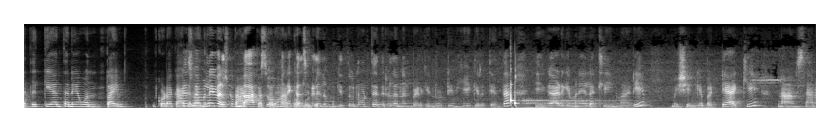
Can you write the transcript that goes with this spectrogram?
ಅದಕ್ಕೆ ಅಂತಲೇ ಒಂದು ಟೈಮ್ ಕೊಡಕ್ಕಾಗಲ್ಲ ಅಂದ್ರೆ just ವೆಲ್ಕಮ್ ಬ್ಯಾಕ್ ಸೊ ಮನೆ ಕೆಲಸಗಳೆಲ್ಲ ಮುಗೀತು. ನೋಡ್ತಾ ಇದ್ದೀರಲ್ಲ ನನ್ನ ಬೆಳಗಿನ ರೊಟೀನ್ ಹೇಗಿರುತ್ತೆ ಅಂತ. ಈಗ ಅಡುಗೆ ಮನೆಯೆಲ್ಲ ಕ್ಲೀನ್ ಮಾಡಿ ಮಿಷಿನ್ಗೆ ಬಟ್ಟೆ ಹಾಕಿ ನಾನು ಸ್ನಾನ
